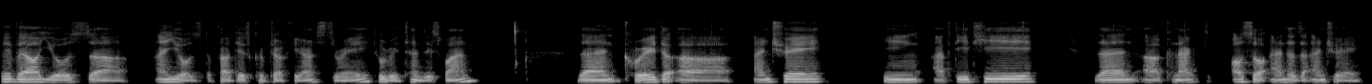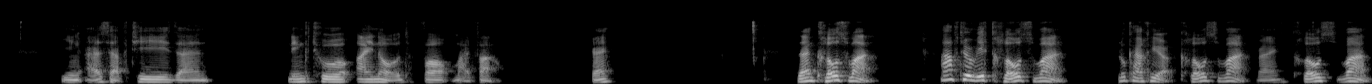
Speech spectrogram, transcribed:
we will use uh, unused file descriptor here, three, to return this one. Then create a entry in FDT, then uh, connect also enter the entry in SFT, then link to inode for my file. Okay. Then close one. After we close one, look at here, close one, right? Close one.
